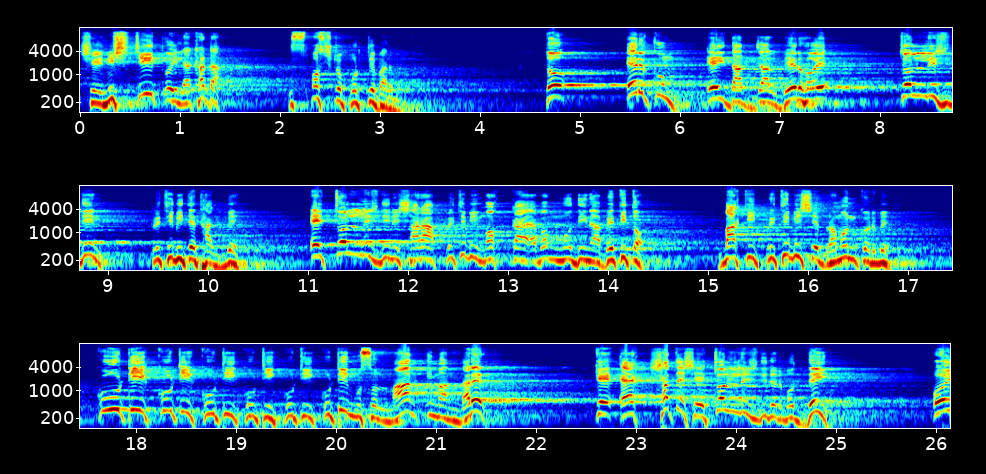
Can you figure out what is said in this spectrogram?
সে নিশ্চিত ওই লেখাটা স্পষ্ট পড়তে পারবে। তো এরকম এই দাজ্জাল বের হয়ে চল্লিশ দিন পৃথিবীতে থাকবে। এই চল্লিশ দিনে সারা পৃথিবী মক্কা এবং মদিনা ব্যতীত বাকি পৃথিবী সে ভ্রমণ করবে। কোটি কোটি কোটি কোটি কোটি কোটি মুসলমান ইমানদারের কে একসাথে সে চল্লিশ দিনের মধ্যেই ওই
